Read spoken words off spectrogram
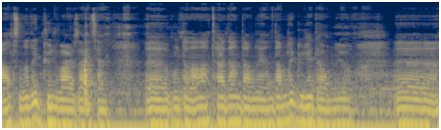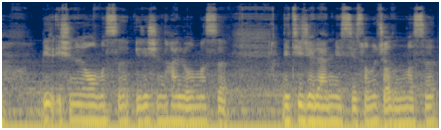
Altında da gül var zaten. Ee, buradan anahtardan damlayan damla güle damlıyor. Ee, bir işinin olması, bir işin hallolması, neticelenmesi, sonuç alınması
